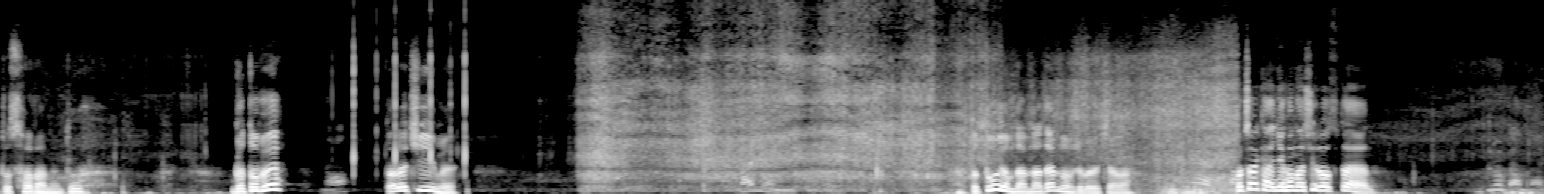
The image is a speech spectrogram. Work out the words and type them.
To schowamy tu. Gotowy? To lecimy. To tu ją dam nade mną, żeby leciała. Poczekaj, niech ona się roz ten. Drugą daj.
